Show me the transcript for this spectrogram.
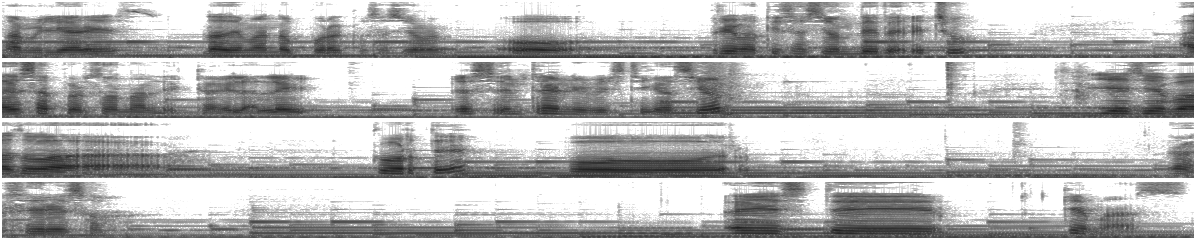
familiares la demanda por acusación o privatización de derecho, a esa persona le cae la ley. Es entra en investigación y es llevado a corte por hacer eso. Este, ¿qué más?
